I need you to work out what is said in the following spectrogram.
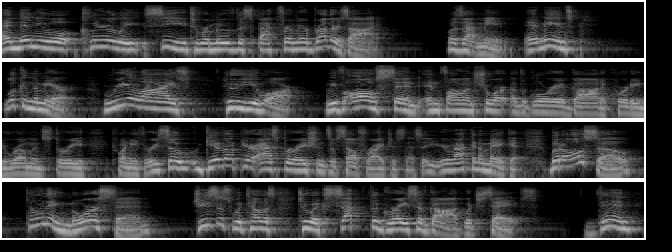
and then you will clearly see to remove the speck from your brother's eye. What does that mean? It means look in the mirror, realize who you are. We've all sinned and fallen short of the glory of God according to Romans 3:23. So give up your aspirations of self-righteousness. You're not going to make it. But also, don't ignore sin. Jesus would tell us to accept the grace of God which saves then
